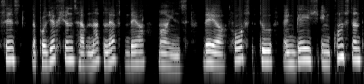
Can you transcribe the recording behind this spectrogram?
Since the projections have not left their minds, they are forced to engage in constant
